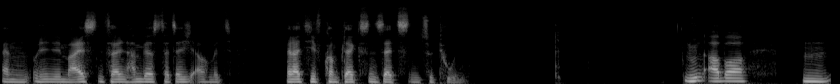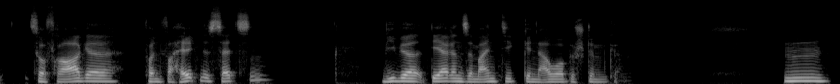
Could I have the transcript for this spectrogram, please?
Ähm, und in den meisten Fällen haben wir es tatsächlich auch mit relativ komplexen Sätzen zu tun. Nun aber hm, zur Frage von Verhältnissätzen, wie wir deren Semantik genauer bestimmen können. Hm,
